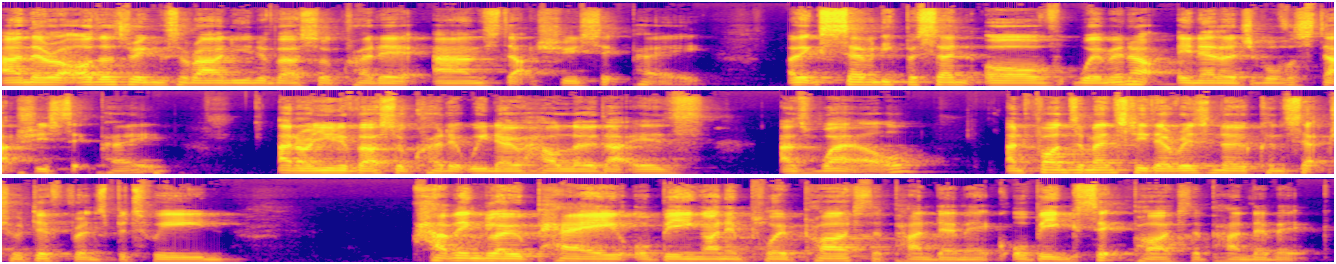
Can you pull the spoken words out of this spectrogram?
And there are other things around universal credit and statutory sick pay. I think 70% of women are ineligible for statutory sick pay. And on universal credit, we know how low that is as well. And fundamentally, there is no conceptual difference between having low pay or being unemployed prior to the pandemic or being sick prior to the pandemic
